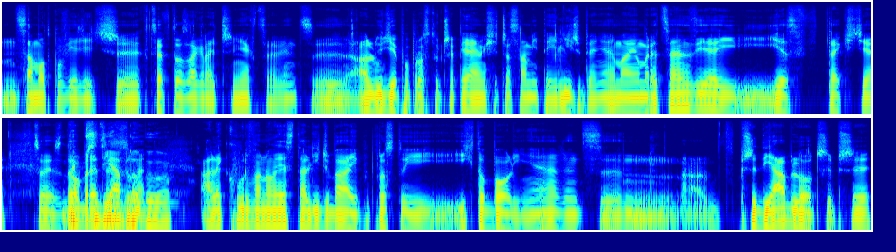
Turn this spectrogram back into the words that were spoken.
mm, sam odpowiedzieć, czy chce w to zagrać, czy nie chce, więc y, a ludzie po prostu czepiają się czasami tej liczby, nie? Mają recenzję i, i jest tekście, co jest tak dobre, co jest złe. było ale kurwa, no jest ta liczba i po prostu ich to boli, nie? Więc przy Diablo czy przy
